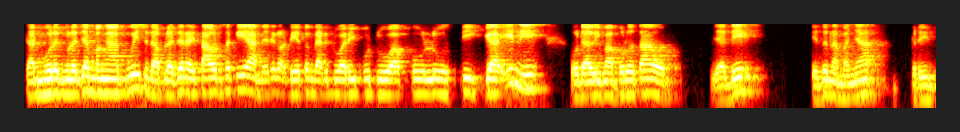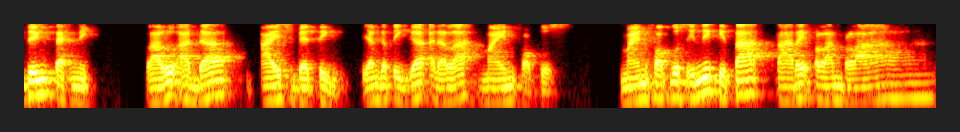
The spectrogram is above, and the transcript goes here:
Dan murid-muridnya mengakui sudah belajar dari tahun sekian. Jadi kalau dihitung dari 2023 ini, udah 50 tahun. Jadi itu namanya breathing technique. Lalu ada ice bathing. Yang ketiga adalah mind focus Main fokus ini kita tarik pelan-pelan,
